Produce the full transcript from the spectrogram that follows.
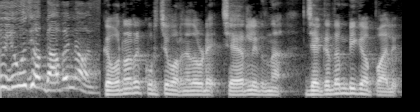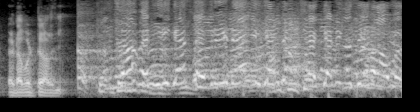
You use your governors. ഗവർണറെ കുറിച്ച് പറഞ്ഞതോടെ ചെയറിലിരുന്ന ജഗദംബിക പാൽ ഇടപെട്ട് കളഞ്ഞു Sir, when he gets every day, he gets he's getting a zero hour.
